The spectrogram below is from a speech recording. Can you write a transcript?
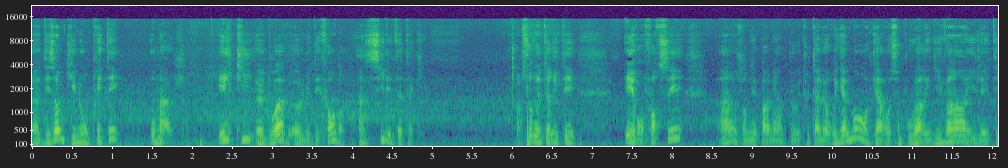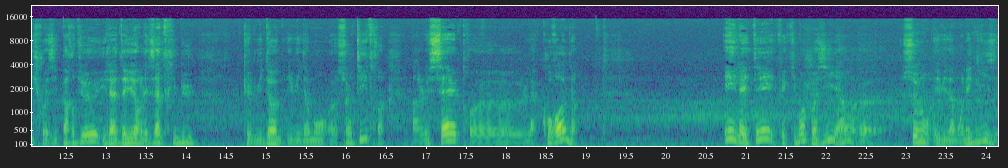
euh, des hommes qui lui ont prêté hommage et qui doivent le défendre s'il est attaqué. Alors son autorité est renforcée, hein, j'en ai parlé un peu tout à l'heure également, car son pouvoir est divin, il a été choisi par Dieu, il a d'ailleurs les attributs que lui donne évidemment euh, son titre, hein, le sceptre, euh, la couronne. Et il a été effectivement choisi, hein, euh, selon évidemment l'Église,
